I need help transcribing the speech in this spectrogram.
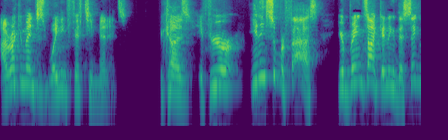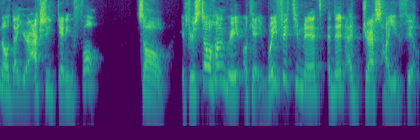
I recommend just waiting 15 minutes because if you're eating super fast, your brain's not getting the signal that you're actually getting full. So if you're still hungry, okay, wait 15 minutes and then address how you feel.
